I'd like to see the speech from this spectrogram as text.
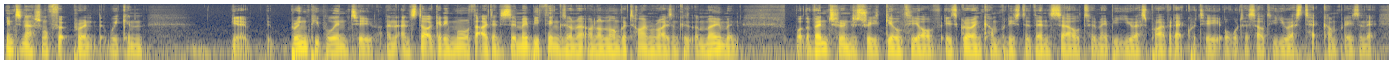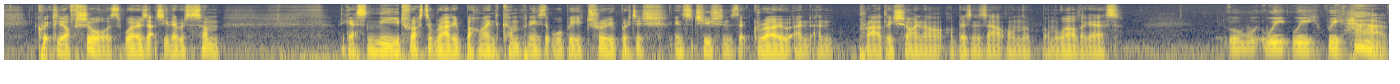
international footprint that we can you know bring people into and, and start getting more of that identity. So maybe things on a, on a longer time horizon because at the moment what the venture industry is guilty of is growing companies to then sell to maybe US private equity or to sell to US tech companies and it quickly offshores whereas actually there is some I guess need for us to rally behind companies that will be true British institutions that grow and, and proudly shine our, our business out on the on the world I guess we, we, we have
